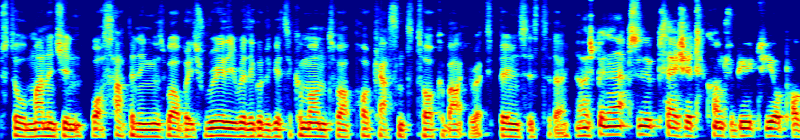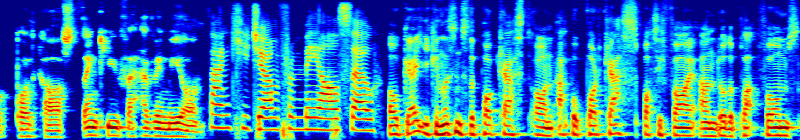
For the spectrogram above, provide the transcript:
still managing what's happening as well. But it's really, really good of you to come on to our podcast and to talk about your experiences today. No, it's been an absolute pleasure to contribute to your po- podcast. Thank you for having me on. Thank you, John, from me also. Okay, you can listen to the podcast on Apple Podcasts, Spotify, and other platforms.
